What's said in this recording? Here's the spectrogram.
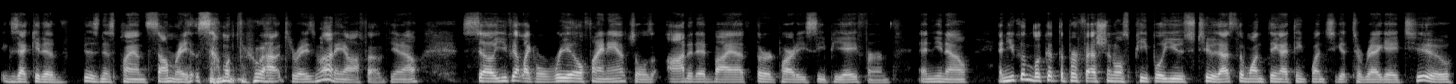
executive business plan summary that someone threw out to raise money off of you know? So you've got like real financials audited by a third party cpa firm. And you know and you can look at the professionals people use too. That's the one thing i think once you get to reg a 2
